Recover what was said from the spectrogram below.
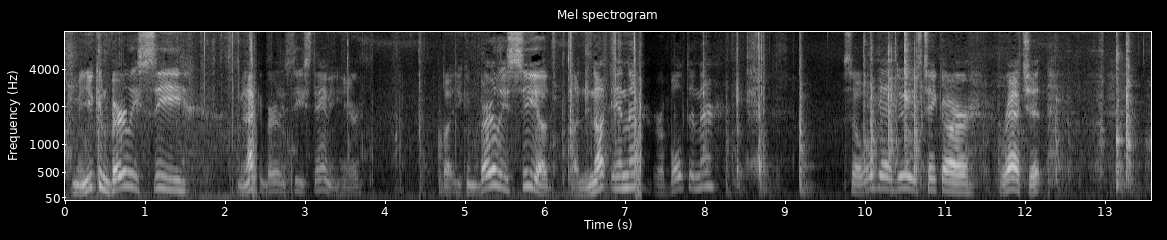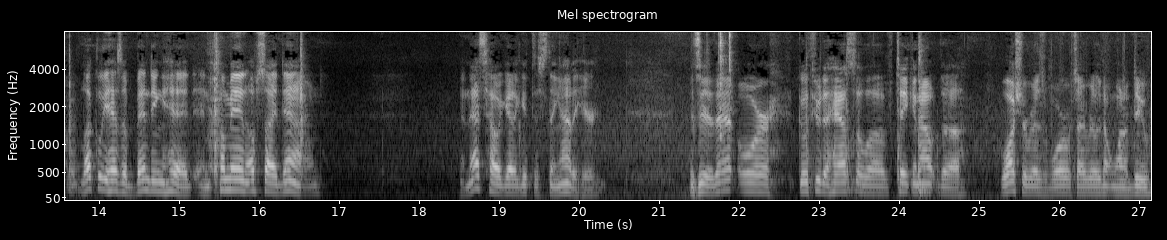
I mean, you can barely see, I mean, I can barely see standing here, but you can barely see a, a nut in there or a bolt in there. So what we gotta do is take our ratchet, luckily has a bending head, and come in upside down. And that's how we gotta get this thing out of here. It's either that or go through the hassle of taking out the washer reservoir, which I really don't want to do.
